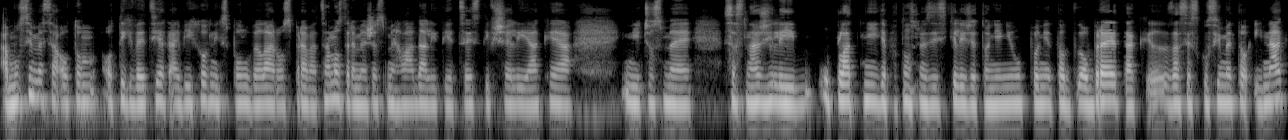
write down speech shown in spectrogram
a musíme sa o, tom, o tých veciach aj výchovných spolu veľa rozprávať. Samozrejme, že sme hľadali tie cesty všelijaké a niečo sme sa snažili uplatniť a potom sme zistili, že to je úplne to dobré, tak zase skúsime to inak.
